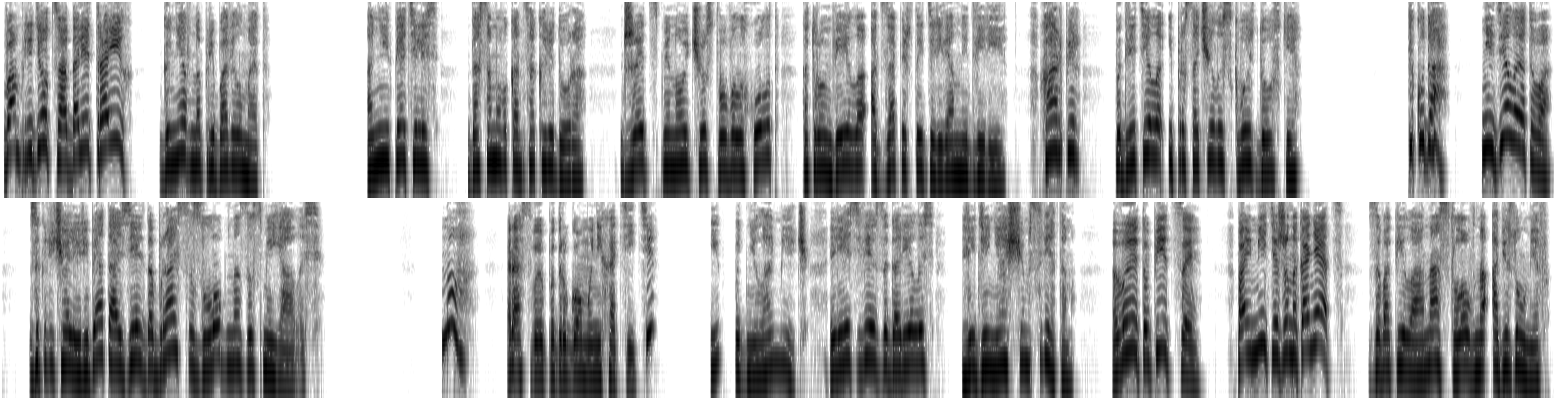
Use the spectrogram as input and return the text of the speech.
«Вам придется одолеть троих!» — гневно прибавил Мэт. Они пятились до самого конца коридора. Джейд спиной чувствовала холод, которым веяло от запертой деревянной двери. Харпер подлетела и просочилась сквозь доски. «Ты куда? Не делай этого!» — закричали ребята, а Зельда Брайс злобно засмеялась. «Ну, раз вы по-другому не хотите...» И подняла меч. Лезвие загорелось леденящим светом. «Вы, тупицы! Поймите же, наконец!» — завопила она, словно обезумев.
